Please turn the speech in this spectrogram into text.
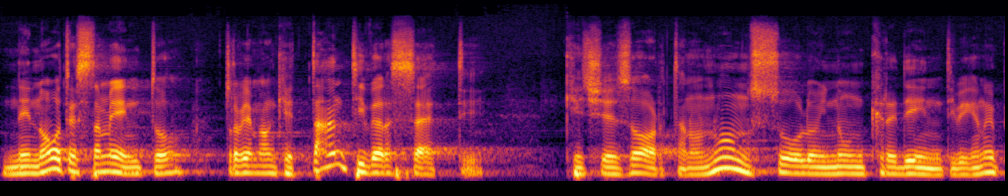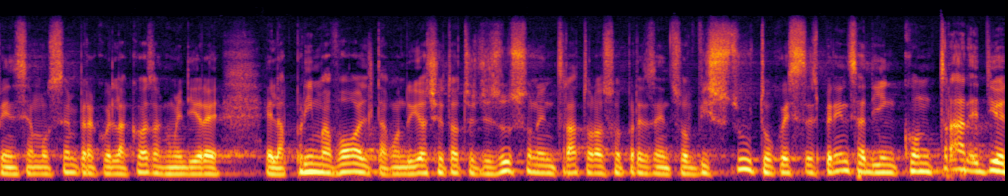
nel Nuovo Testamento troviamo anche tanti versetti che ci esortano, non solo i non credenti, perché noi pensiamo sempre a quella cosa come dire è la prima volta quando io ho accettato Gesù sono entrato alla sua presenza, ho vissuto questa esperienza di incontrare Dio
